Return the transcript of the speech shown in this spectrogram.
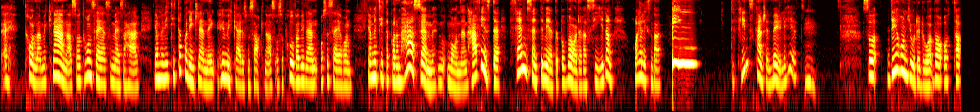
eh, trollar med knäna så att hon säger som är så här, ja men vi tittar på din klänning, hur mycket är det som saknas? Och så provar vi den och så säger hon, ja men titta på de här sömmånen, här finns det fem centimeter på vardera sidan. Och jag liksom bara, bing! Det finns kanske en möjlighet. Så det hon gjorde då var att ta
